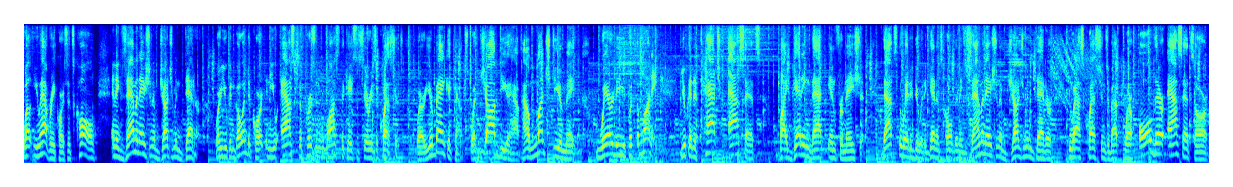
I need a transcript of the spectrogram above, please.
Well, you have recourse. It's called an examination of judgment debtor, where you can go into court and you ask the person who lost the case a series of questions. Where are your bank accounts? What job do you have? How much do you make? Where do you put the money? You can attach assets by getting that information. That's the way to do it. Again, it's called an examination of judgment debtor. You ask questions about where all their assets are,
